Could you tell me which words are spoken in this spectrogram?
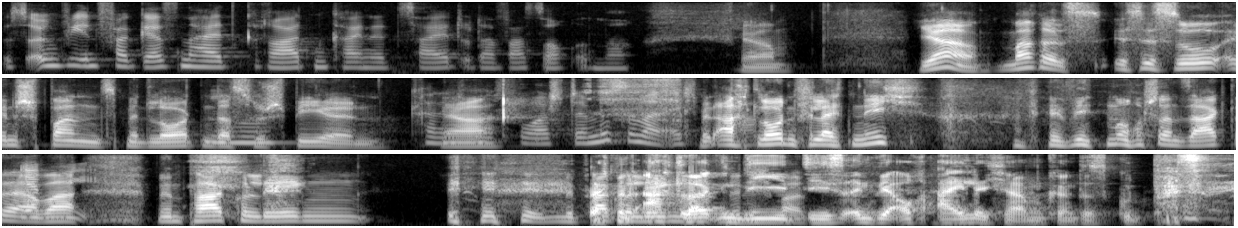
ist irgendwie in Vergessenheit geraten, keine Zeit oder was auch immer. Ja. Ja, mach es. Es ist so entspannt, mit Leuten das zu mhm. spielen. Kann ja. ich mir vorstellen. Müsste man echt Mit acht Leuten vielleicht nicht, wie Mo schon sagte, ja, aber wie? mit ein paar Kollegen mit, mit acht Leuten, die, die es irgendwie auch eilig haben, könnte es gut passen.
